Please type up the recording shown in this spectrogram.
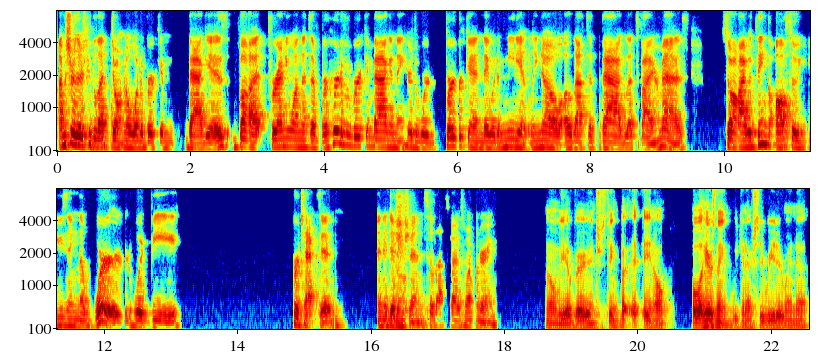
i'm sure there's people that don't know what a birkin bag is but for anyone that's ever heard of a birkin bag and they hear the word birkin they would immediately know oh that's a bag that's by hermes. So i would think also using the word would be protected in addition. Yeah. So that's what I was wondering. No, we have very interesting, but eh, you know, oh, well, here's the thing. We can actually read it right now.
